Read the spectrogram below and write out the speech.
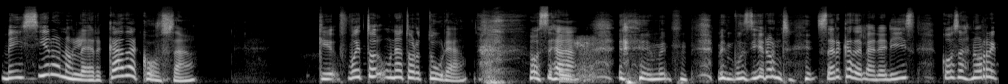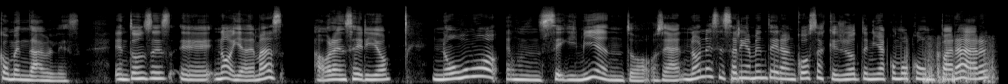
me hicieron oler cada cosa que fue una tortura. O sea, me, pusieron cerca de la nariz cosas no recomendables. Entonces, eh, no, y además, ahora en serio, no hubo un seguimiento, o sea, no necesariamente eran cosas que yo tenía como comparar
